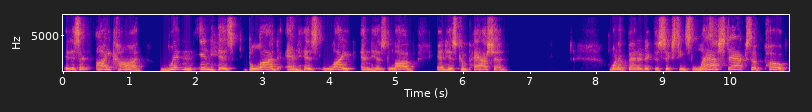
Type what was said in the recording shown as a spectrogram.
It is an icon written in his blood and his light and his love and his compassion. One of Benedict XVI's last acts of Pope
